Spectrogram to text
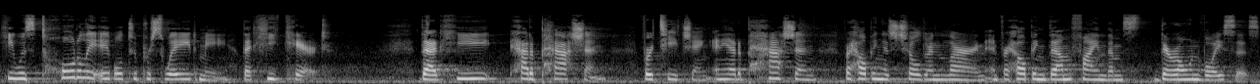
He was totally able to persuade me that he cared, that he had a passion for teaching, and he had a passion for helping his children learn and for helping them find them, their own voices.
